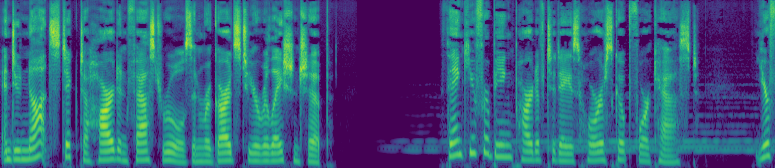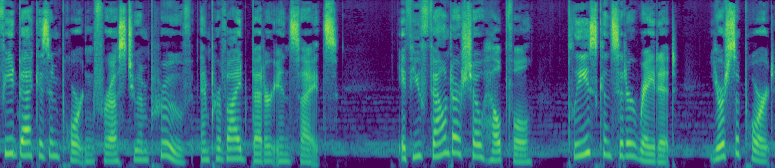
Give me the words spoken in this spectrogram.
and do not stick to hard and fast rules in regards to your relationship. Thank you for being part of today's horoscope forecast. Your feedback is important for us to improve and provide better insights. If you found our show helpful, please consider rate it. Your support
